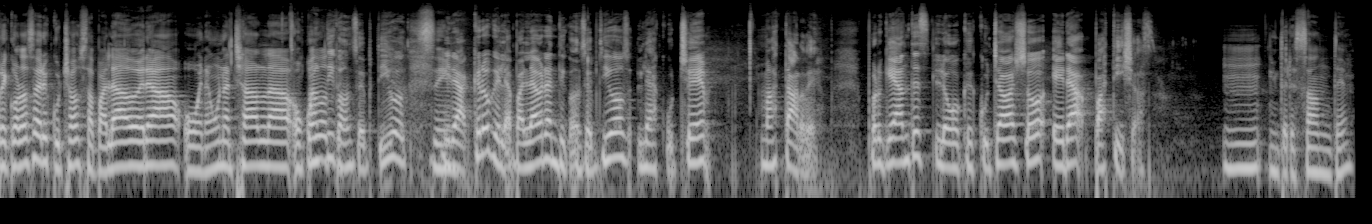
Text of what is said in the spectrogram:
recordás haber escuchado esa palabra o en alguna charla? O cuándo te- Anticonceptivos. Sí. Mira, creo que la palabra anticonceptivos la escuché más tarde. Porque antes lo que escuchaba yo era pastillas. Mm, interesante.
